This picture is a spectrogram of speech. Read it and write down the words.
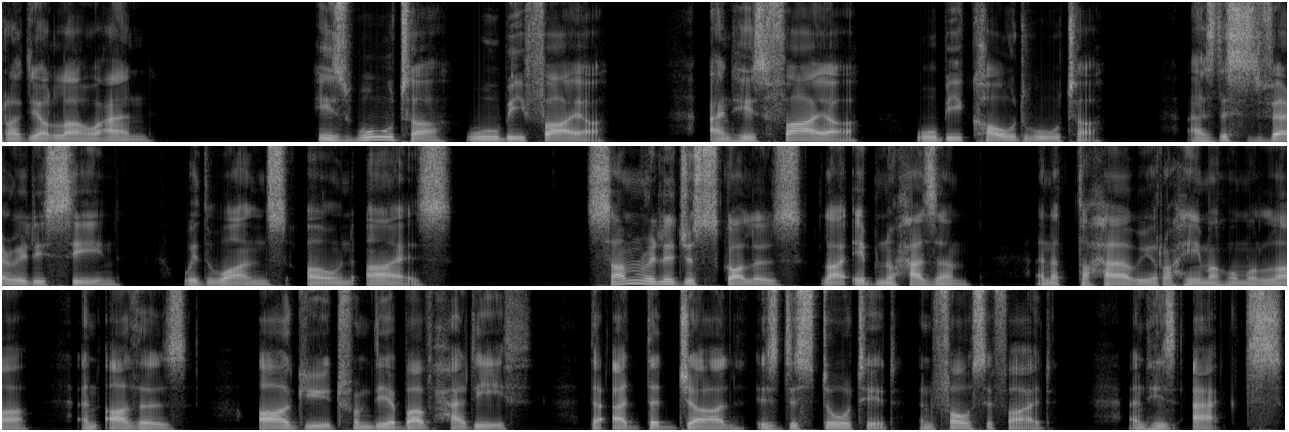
radiallahu an, his water will be fire, and his fire will be cold water, as this is verily seen with one's own eyes. Some religious scholars like Ibn Hazm and At-Tahawi rahimahumullah and others argued from the above hadith that Ad-Dajjal is distorted and falsified and his acts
